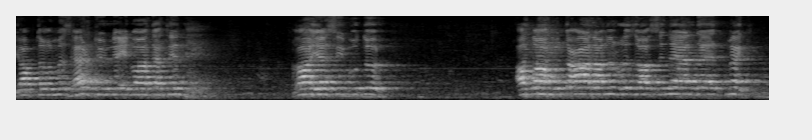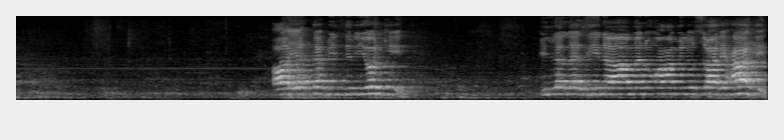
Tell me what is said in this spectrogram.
Yaptığımız her türlü ibadetin gayesi budur. Allahu Teala'nın rızasını elde etmek. Ayette bildiriyor ki İllellezine amenu ve amilu salihati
